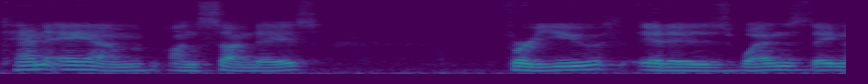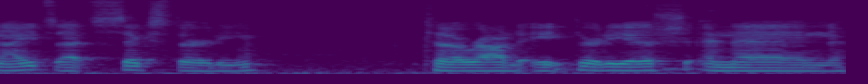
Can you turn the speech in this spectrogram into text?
10 a.m. on Sundays. For youth, it is Wednesday nights at 6:30 to around 8:30 ish, and then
